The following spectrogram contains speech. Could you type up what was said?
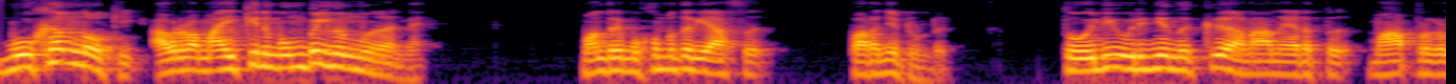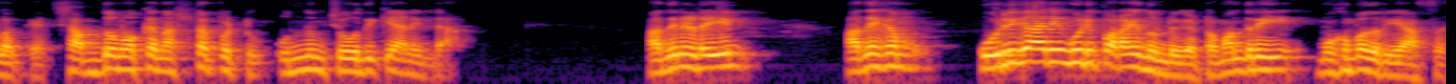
മുഖം നോക്കി അവരുടെ മൈക്കിന് മുമ്പിൽ നിന്ന് തന്നെ മന്ത്രി മുഹമ്മദ് റിയാസ് പറഞ്ഞിട്ടുണ്ട്. തൊലി ഉരിഞ്ഞു നിൽക്കുകയാണ് ആ നേരത്ത് മാപ്രകളൊക്കെ. ശബ്ദമൊക്കെ നഷ്ടപ്പെട്ടു. ഒന്നും ചോദിക്കാനില്ല. അതിനിടയിൽ അദ്ദേഹം ഒരു കാര്യം കൂടി പറയുന്നുണ്ട് കേട്ടോ മന്ത്രി മുഹമ്മദ് റിയാസ്.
